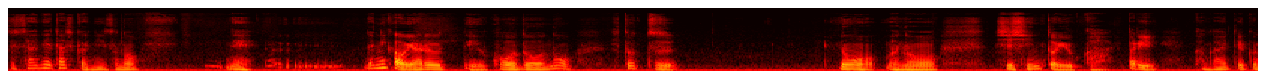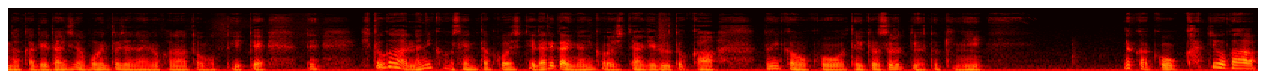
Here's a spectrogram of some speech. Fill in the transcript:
実際ね、確かにその、ね、何かをやるっていう行動の一つの、あの、指針というか、やっぱり考えていく中で大事なポイントじゃないのかなと思っていて、で、人が何かを選択をして誰かに何かをしてあげるとか何かをこう提供するっていう時になんかこう感情が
